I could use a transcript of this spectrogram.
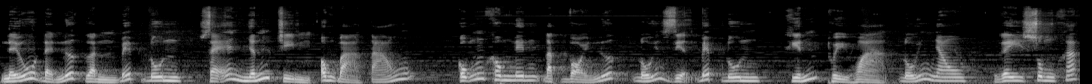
nếu để nước gần bếp đun sẽ nhấn chìm ông bà táo. Cũng không nên đặt vòi nước đối diện bếp đun khiến thủy hòa đối nhau, gây xung khắc,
